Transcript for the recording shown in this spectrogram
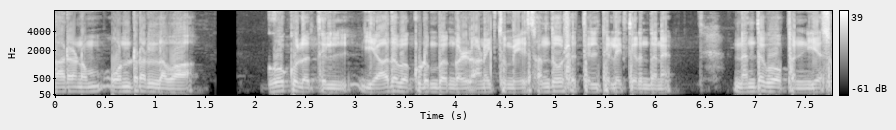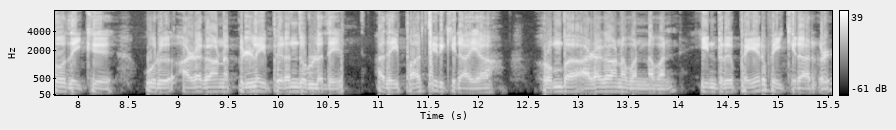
ஹரனும் ஒன்றல்லவா? கோகுலத்தில் யாதவ குடும்பங்கள் அனைத்துமே சந்தோஷத்தில் திளைத்திருந்தன. நந்தகோபன் யசோதைக்கு ஒரு அழகான பிள்ளை பிறந்துள்ளதே. அதை பார்த்திருக்கிறாயா? ரொம்ப அழகானவன் அவன் இன்று பெயர் வைக்கிறார்கள்.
